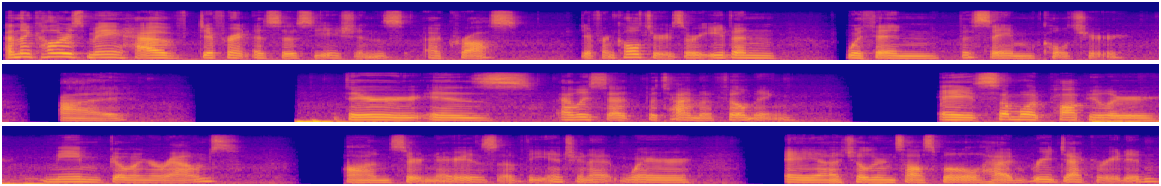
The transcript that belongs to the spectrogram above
And then colors may have different associations across different cultures or even within the same culture. Uh, there is, at least at the time of filming, a somewhat popular meme going around on certain areas of the internet where a uh, children's hospital had redecorated.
